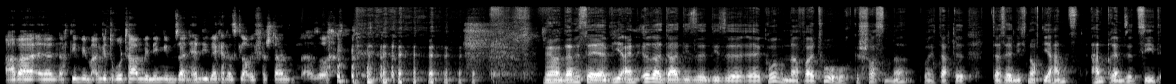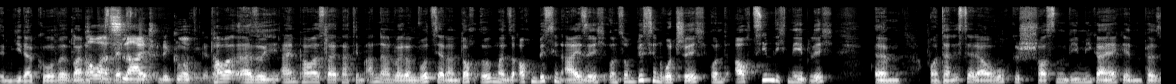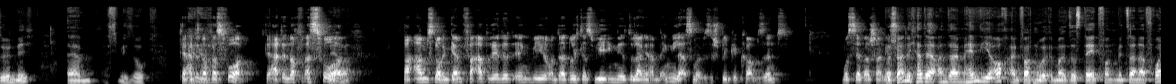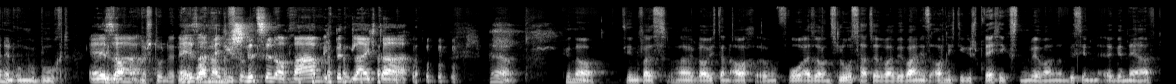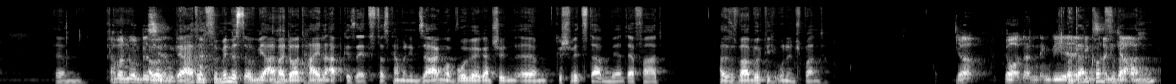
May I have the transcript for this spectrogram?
Aber äh, nachdem wir ihm angedroht haben, wir nehmen ihm sein Handy weg, hat er das, glaube ich, verstanden. Also. Ja, und dann ist er ja wie ein Irrer da diese, diese äh, Kurven nach Valtour hochgeschossen, ne? Wo ich dachte, dass er nicht noch die Hand, Handbremse zieht in jeder Kurve. War Power Slide in den Kurven, genau. Power, also ein Power Slide nach dem anderen, weil dann wurde es ja dann doch irgendwann so auch ein bisschen eisig und so ein bisschen rutschig und auch ziemlich neblig. Ähm, und dann ist er da hochgeschossen, wie Mika Häkkinen persönlich. Ähm, ist wie so. Der hatte Alter. noch was vor. Der hatte noch was vor. Ja war abends noch in Genf verabredet irgendwie und dadurch, dass wir ihn hier so lange haben hängen lassen, weil wir so spät gekommen sind, muss er wahrscheinlich. Wahrscheinlich hat er an seinem Handy auch einfach nur immer das Date von mit seiner Freundin umgebucht. Elsa, noch eine Stunde. Nee, Elsa, halt die Stunde. Schnitzel noch warm, ich bin gleich da. ja, genau. Jedenfalls war er, glaube ich, dann auch äh, froh, als er uns los hatte, weil wir waren jetzt auch nicht die gesprächigsten. Wir waren ein bisschen äh, genervt. Ähm, aber nur ein bisschen. Aber gut, er hat uns zumindest irgendwie einmal dort heil abgesetzt. Das kann man ihm sagen, obwohl wir ganz schön ähm, geschwitzt haben während der Fahrt. Also es war wirklich unentspannt. Ja, ja, dann irgendwie. Und dann kommst du da an,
